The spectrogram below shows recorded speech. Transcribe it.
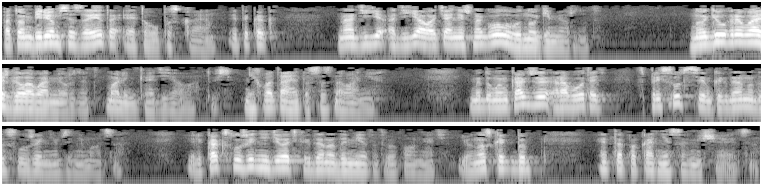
Потом беремся за это, это упускаем. Это как на одеяло тянешь на голову, ноги мерзнут. Ноги укрываешь, голова мерзнет. Маленькое одеяло. То есть не хватает осознавания. Мы думаем, как же работать с присутствием, когда надо служением заниматься. Или как служение делать, когда надо метод выполнять. И у нас как бы это пока не совмещается.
